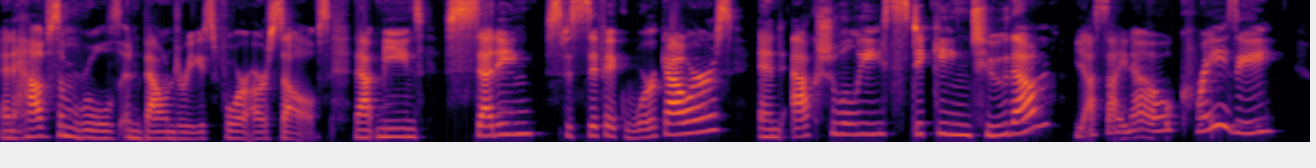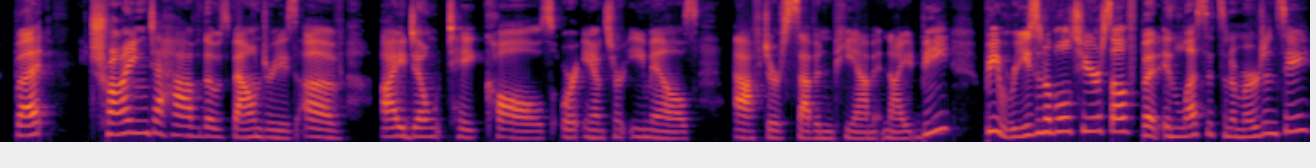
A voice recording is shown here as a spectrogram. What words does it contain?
and have some rules and boundaries for ourselves. That means setting specific work hours and actually sticking to them. Yes, I know, crazy, but trying to have those boundaries of I don't take calls or answer emails after 7 p.m. at night. Be be reasonable to yourself, but unless it's an emergency,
